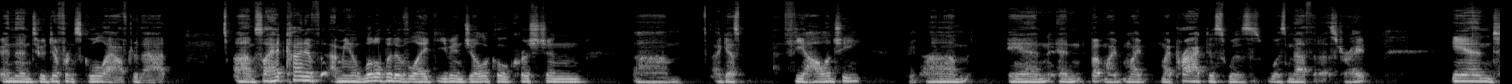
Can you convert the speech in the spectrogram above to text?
and then to a different school after that um, so I had kind of, I mean, a little bit of like evangelical Christian, um, I guess, theology, mm-hmm. um, and and but my my my practice was was Methodist, right? And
